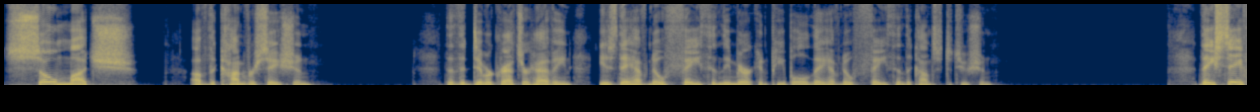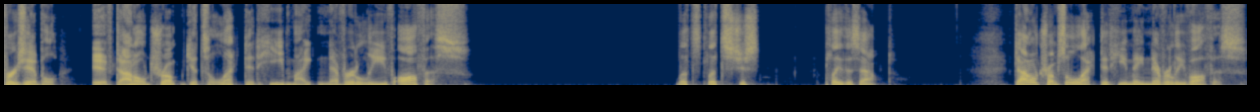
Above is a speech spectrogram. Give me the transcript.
So much of the conversation that the Democrats are having is they have no faith in the American people, they have no faith in the Constitution. They say, for example, if Donald Trump gets elected, he might never leave office. Let's let's just play this out. Donald Trump's elected, he may never leave office.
